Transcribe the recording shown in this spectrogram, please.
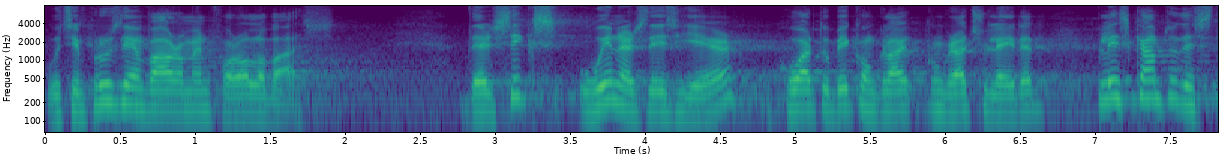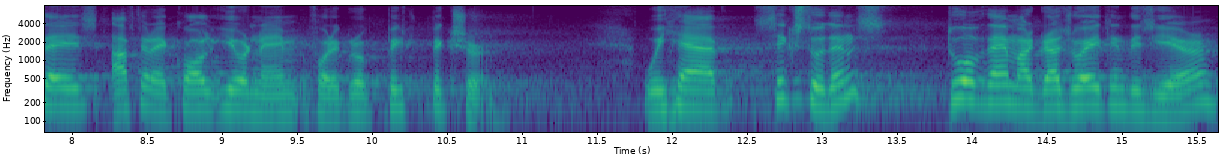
which improves the environment for all of us. There are six winners this year who are to be congr congratulated. Please come to the stage after I call your name for a group pic picture. We have six students Two of them are graduating this year,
